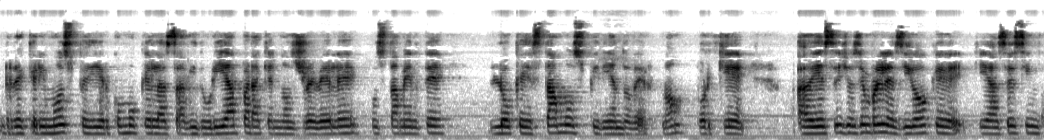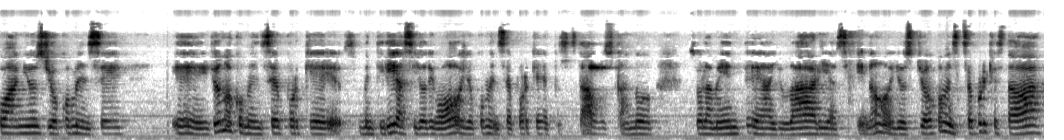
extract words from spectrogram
requerimos pedir como que la sabiduría para que nos revele justamente lo que estamos pidiendo ver, ¿no? Porque a veces yo siempre les digo que, hace cinco años yo comencé, eh, yo no comencé porque mentiría si yo digo, oh, yo comencé porque pues, estaba buscando solamente ayudar y así, ¿no? Yo, yo comencé porque estaba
